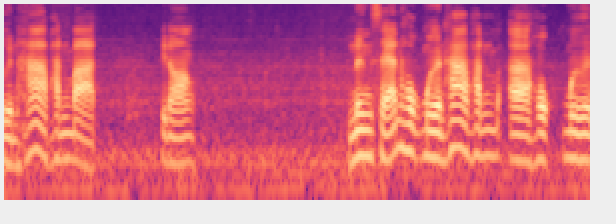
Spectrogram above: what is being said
175,000 บาทพี่น้อง 165,000อ่า60,000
